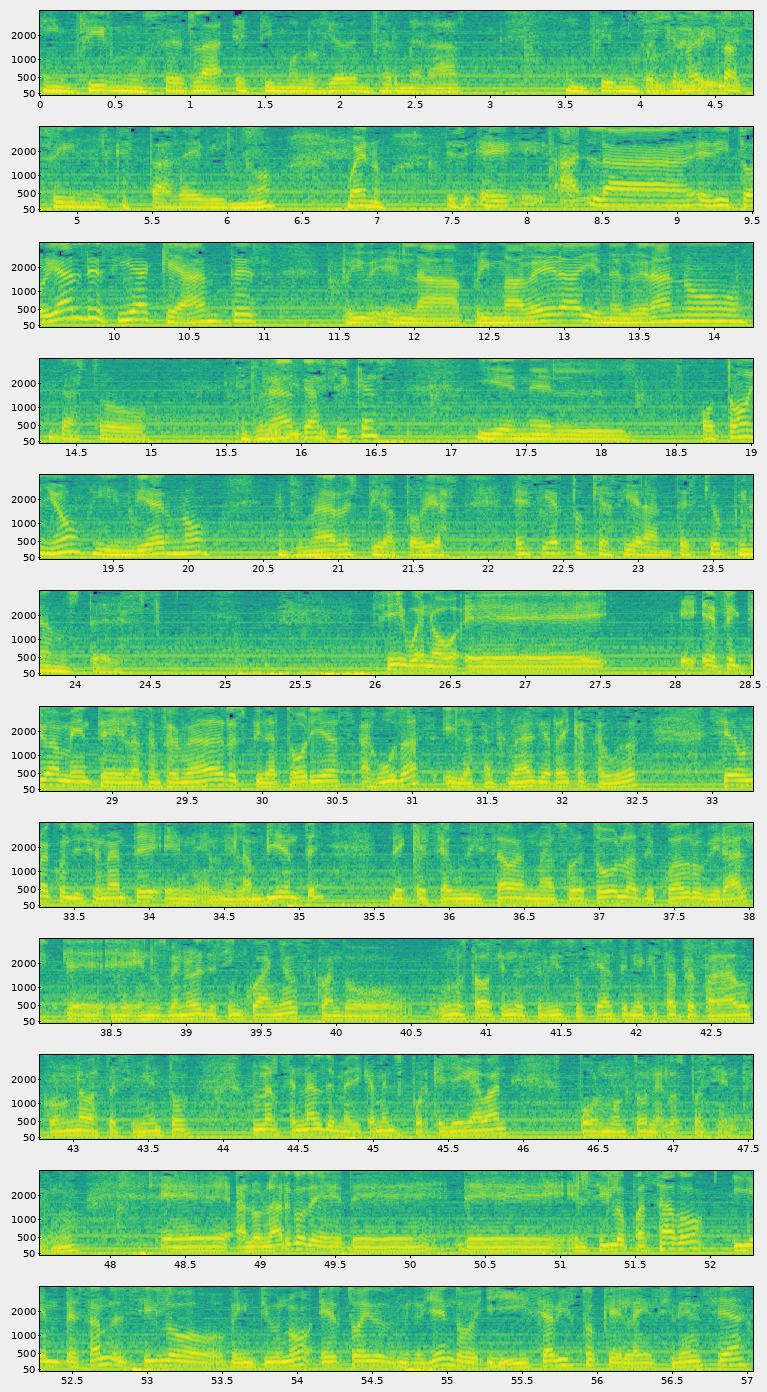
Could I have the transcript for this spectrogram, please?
infirmus es la etimología de enfermedad. Infirmus, el que no está firme, el que está débil, ¿no? Bueno, eh, eh, la editorial decía que antes, en la primavera y en el verano, gastro enfermedades gástricas y en el otoño, invierno, enfermedades respiratorias. ¿Es cierto que así era antes? ¿Qué opinan ustedes? Sí, bueno, eh, e, efectivamente, las enfermedades respiratorias agudas y las enfermedades diarreicas agudas sí era una condicionante en, el ambiente de que se agudizaban más, sobre todo las de cuadro viral, que eh, en los menores de 5 años, cuando uno estaba haciendo el servicio social, tenía que estar preparado con un abastecimiento, un arsenal de medicamentos, porque llegaban por montones los pacientes. ¿no? Eh, a lo largo del de, el siglo pasado y empezando el siglo XXI, esto ha ido disminuyendo y se ha visto que la incidencia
